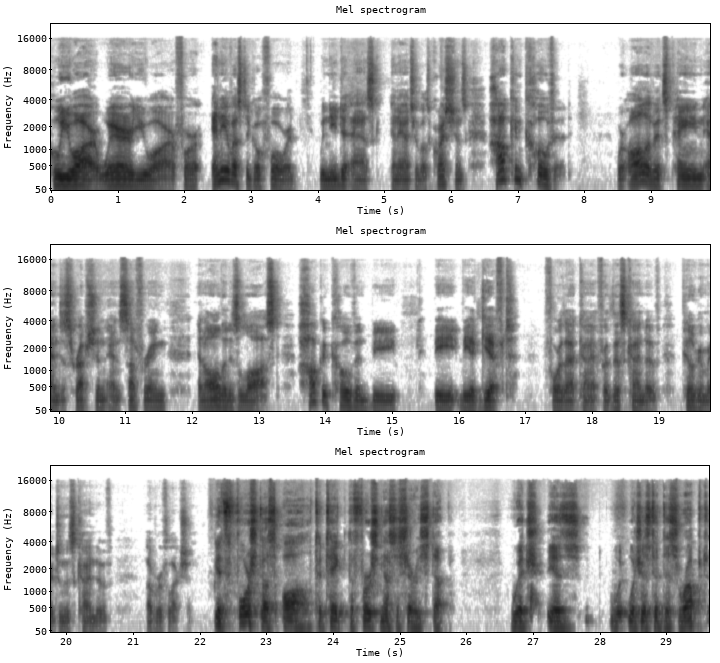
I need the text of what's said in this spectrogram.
who you are, where you are. For any of us to go forward, we need to ask and answer those questions. How can COVID, where all of its pain and disruption and suffering and all that is lost, how could COVID be be be a gift for that kind for this kind of pilgrimage and this kind of of reflection? It's forced us all to take the first necessary step, which is which is to disrupt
